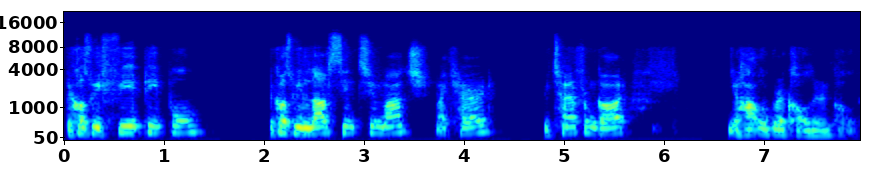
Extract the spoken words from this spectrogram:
because we fear people, because we love sin too much, like Herod, we turn from God, your heart will grow colder and colder.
